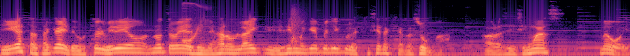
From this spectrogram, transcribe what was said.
Si llegaste hasta acá y te gustó el video, no te vayas sin dejar un like y decirme qué películas quisieras que resuma. Ahora sí, sin más, me voy.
